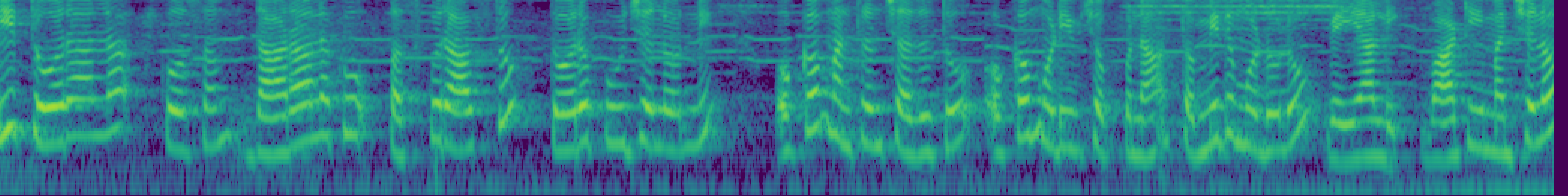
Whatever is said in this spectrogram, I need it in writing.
ఈ తోరాల కోసం దారాలకు పసుపు రాస్తూ తోర పూజలోని ఒక మంత్రం చదువుతూ ఒక ముడి చొప్పున తొమ్మిది ముడులు వేయాలి. వాటి మధ్యలో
